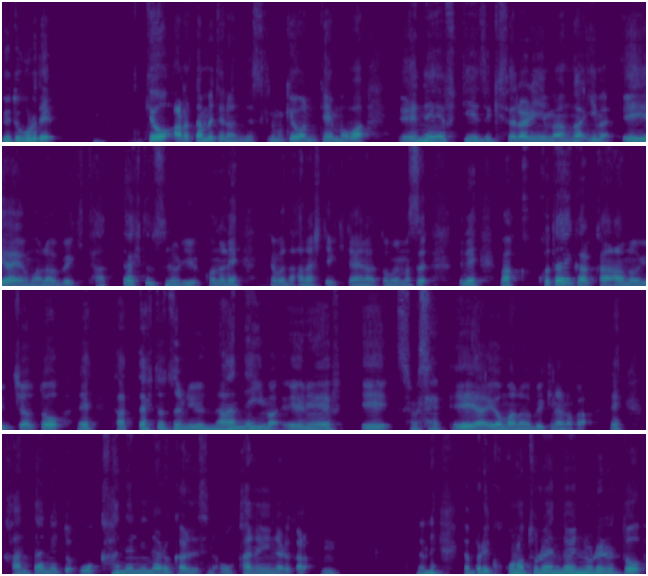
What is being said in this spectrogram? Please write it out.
いうところで、今日改めてなんですけども、今日のテーマは NFT 好きサラリーマンが今 AI を学ぶべきたった一つの理由。このね、テーマで話していきたいなと思います。でね、まあ、答えからあの言っちゃうと、ね、たった一つの理由、なんで今 NFT、すみません、AI を学ぶべきなのか。ね、簡単に言うとお金になるからですね。お金になるから。うん。でね、やっぱりここのトレンドに乗れると、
